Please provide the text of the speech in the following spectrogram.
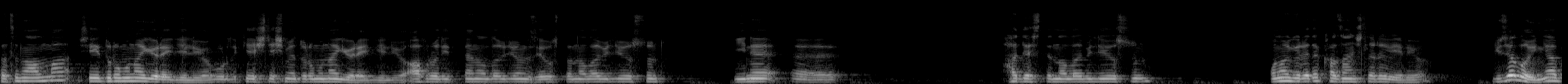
Satın alma şey durumuna göre geliyor. Buradaki eşleşme durumuna göre geliyor. Afrodit'ten alabiliyorsun, Zeus'tan alabiliyorsun. Yine e, Hades'ten alabiliyorsun. Ona göre de kazançları veriyor. Güzel oyun ya.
